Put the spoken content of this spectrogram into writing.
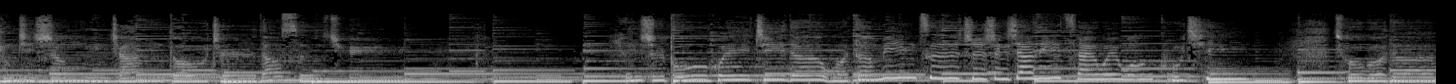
用尽生命战是不会记得我的名字只剩下你在为我哭泣。错过的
